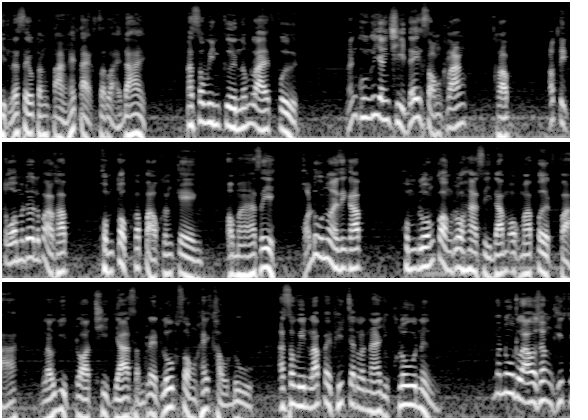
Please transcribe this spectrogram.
หิตและเซลล์ต่างๆ ให้แตกสลายได้ อัศวินกลืนน้ำลายฝืดงั้นคุณก็ยังฉีดได้อีกสองครั้งครับ เอาติดตัวมาด้วยหรือเปล่าครับ ผมตบกระเป๋ากางเกง เอามาสิขอดูหน่อยสิครับ ผมล้วงกล่องโลหะสีดำออกมาเปิดฝา แล้วหยิบหลอดฉีดยาสำเร็จรูปส่งให้เขาดู อัศวินรับไปพิจารณาอยู่ครู่หนึ่ง มนุษย์เราช่างคิด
